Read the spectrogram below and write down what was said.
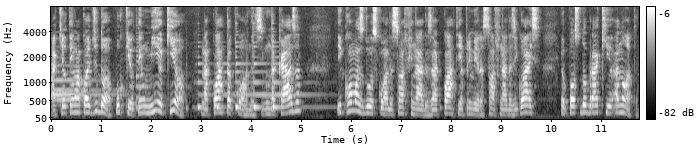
Aqui eu tenho um acorde de Dó, porque eu tenho Mi aqui, ó, na quarta corda, segunda casa, e como as duas cordas são afinadas, a quarta e a primeira são afinadas iguais, eu posso dobrar aqui a nota.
